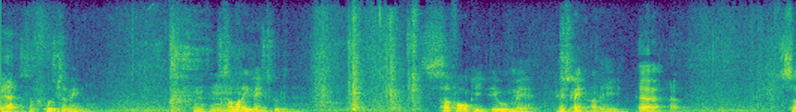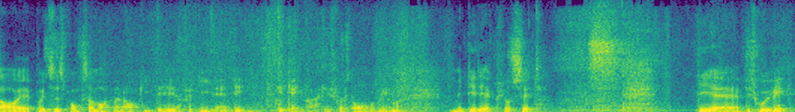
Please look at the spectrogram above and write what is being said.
Ja. Og så fryser vandet. Mm-hmm. Så var det ikke vandskyldende. Så foregik det jo med, med spand og det hele. Ja. Så øh, på et tidspunkt, så måtte man opgive det her, fordi at det, det gav faktisk for store problemer. Men det der kloset, det, er, det skulle jo væk.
